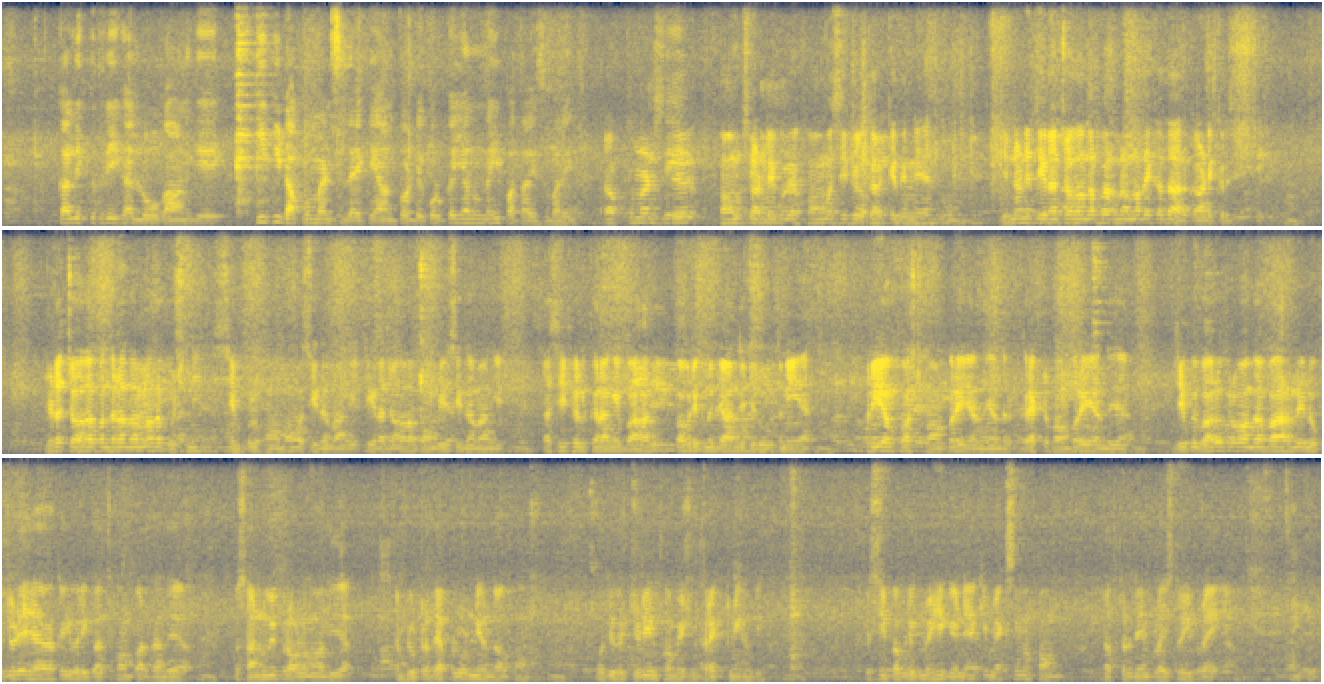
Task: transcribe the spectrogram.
ਕੱਲ ਇੱਕ ਤਰੀਕ ਹੈ ਲੋਕ ਆਣਗੇ ਕੀ ਕੀ ਡਾਕੂਮੈਂਟਸ ਲੈ ਕੇ ਆਣ ਤੁਹਾਡੇ ਕੋਲ? ਕਈਆਂ ਨੂੰ ਨਹੀਂ ਪਤਾ ਇਸ ਬਾਰੇ। ਡਾਕੂਮੈਂਟਸ ਤੇ ਫਾਰਮ ਸਾਡੇ ਕੋਲੇ ਫਾਰਮ ਅਸੀਂ ਫਿਲ ਕਰਕੇ ਦਿੰਨੇ ਆ। ਜਿਨ੍ਹਾਂ ਨੇ 13 14 ਦਾ ਭਰਨਾ ਉਹਨਾਂ ਦਾ ਇੱਕ ਆਧਾਰ ਕਾਰਡ ਇੱਕ ਰਜਿਸਟਰੀ। ਜਿਹੜਾ 14 15 ਦਾ ਉਹਨਾਂ ਦਾ ਕੁਝ ਨਹੀਂ। ਸਿੰਪਲ ਫਾਰਮ ਆ ਉਹ ਅਸੀਂ ਦੇਵਾਂਗੇ। 13 14 ਦਾ ਫਾਰਮ ਵੀ ਅਸੀਂ ਦੇਵਾਂਗੇ। ਅਸੀਂ ਫਿਲ ਕਰਾਂਗੇ ਬਾਹਰ। ਪਬਲਿਕ ਨੂੰ ਜਾਣ ਦੀ ਜ਼ਰੂਰਤ ਨਹੀਂ ਹੈ। ਫ੍ਰੀ ਆਫ ਕਾਸਟ ਫਾਰਮ ਭਰੇ ਜਾਂਦੇ ਆ ਅੰਦਰ ਕਰੈਕਟ ਫਾਰਮ ਭਰੇ ਜਾਂਦੇ ਆ। ਜੇ ਕੋਈ ਬਾਹਰੋਂ ਭਰਵਾਉਂਦਾ ਬਾਹਰਲੇ ਲੋਕ ਜਿਹੜੇ ਹੈ ਕਈ ਵਾਰੀ ਗਲਤ ਫਾਰਮ ਭਰ ਦਿੰਦੇ ਆ। ਉਹ ਸਾਨੂੰ ਵੀ ਪ੍ਰੋਬਲਮ ਆਉਂਦੀ ਆ। ਕੰਪਿਊਟਰ ਤੇ ਅਪਲੋਡ ਨਹੀਂ ਹੁੰਦਾ ਉਹ ਫਾਰਮ ਉਹਦੇ ਵਿੱਚ ਜਿਹੜੀ ਇਨਫੋਰਮੇਸ਼ਨ ਕਰੈਕਟ ਨਹੀਂ ਹੁੰਦੀ। ਅਸੀਂ ਪਬਲਿਕ ਨੂੰ ਇਹੀ ਕਹਿੰਦੇ ਆ ਕਿ ਮੈਕਸਿਮਮ ਫਾਰਮ ਦਫ਼ਤਰ ਦੇ EMPLOYEES ਤੋਂ ਹੀ ਭਰਾਏਗਾ। Thank you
